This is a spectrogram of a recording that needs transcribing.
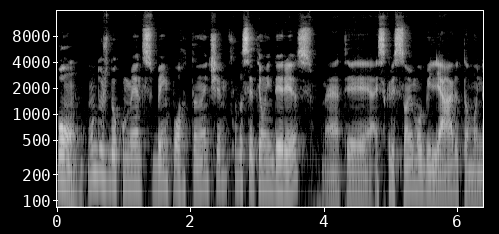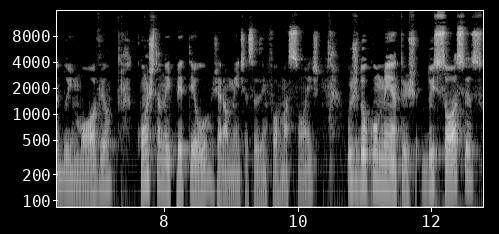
Bom, um dos documentos bem importante é você ter um endereço, né, ter a inscrição imobiliária, o tamanho do imóvel, consta no IPTU, geralmente essas informações, os documentos dos sócios,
